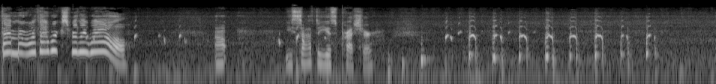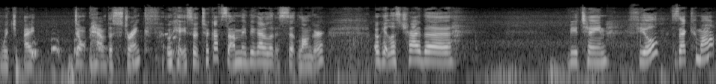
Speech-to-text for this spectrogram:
That, oh, that works really well. Oh, you still have to use pressure. Which I don't have the strength. Okay, so it took off some. Maybe I gotta let it sit longer. Okay, let's try the butane fuel. Does that come out?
